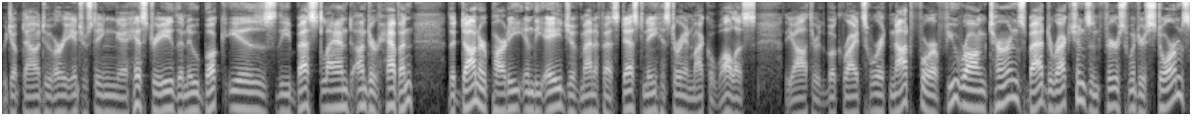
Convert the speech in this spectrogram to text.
We jump down to a very interesting uh, history. The new book is The Best Land Under Heaven The Donner Party in the Age of Manifest Destiny. Historian Michael Wallis, the author of the book, writes Were it not for a few wrong turns, bad directions, and fierce winter storms,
